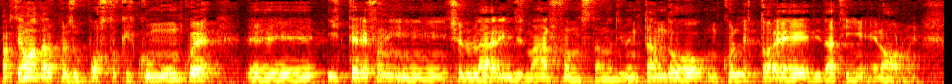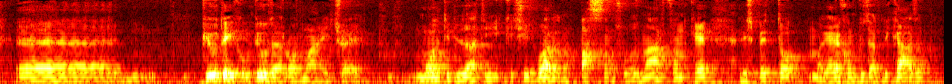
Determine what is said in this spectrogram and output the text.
partiamo dal presupposto che comunque eh, i telefoni cellulari, gli smartphone stanno diventando un collettore di dati enorme, eh, più dei computer ormai, cioè molti più dati che ci riguardano passano sullo smartphone che rispetto magari al computer di casa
